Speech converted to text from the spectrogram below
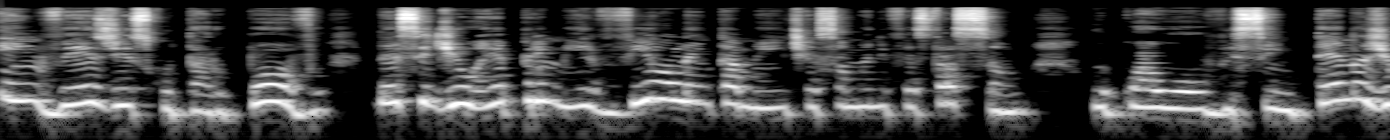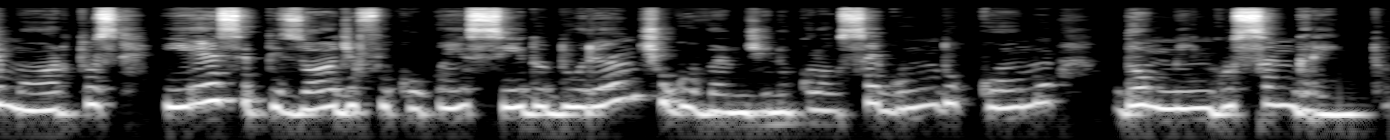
em vez de escutar o povo, decidiu reprimir violentamente essa manifestação, no qual houve centenas de mortos, e esse episódio ficou conhecido durante o governo de Nicolau II como Domingo Sangrento.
